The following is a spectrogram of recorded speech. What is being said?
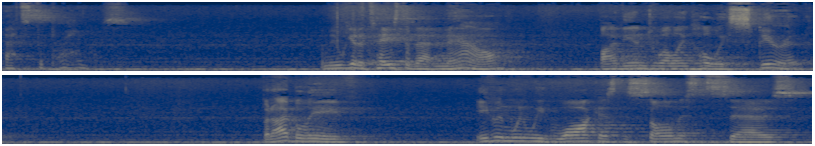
That's the promise. I mean, we get a taste of that now by the indwelling Holy Spirit. But I believe, even when we walk, as the psalmist says,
